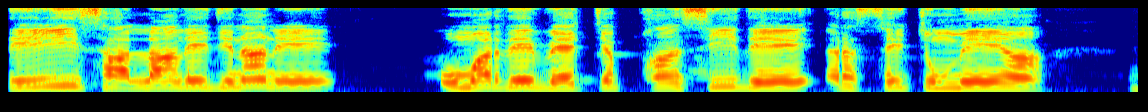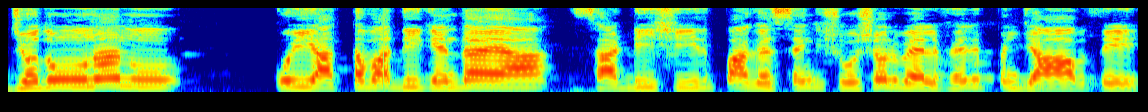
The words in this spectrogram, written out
23 ਸਾਲਾਂ ਦੇ ਜਿਨ੍ਹਾਂ ਨੇ ਉਮਰ ਦੇ ਵਿੱਚ ਫਾਂਸੀ ਦੇ ਰੱਸੇ ਚੁੰਮੇ ਆ, ਜਦੋਂ ਉਹਨਾਂ ਨੂੰ ਕੋਈ ਅੱਤਵਾਦੀ ਕਹਿੰਦਾ ਆ, ਸਾਡੀ ਸ਼ਹੀਦ ਭਗਤ ਸਿੰਘ ਸੋਸ਼ਲ ਵੈਲਫੇਅਰ ਪੰਜਾਬ ਤੇ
